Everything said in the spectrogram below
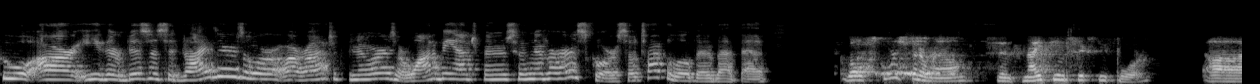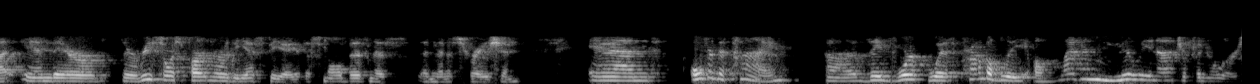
who are either business advisors or are entrepreneurs or want to be entrepreneurs who've never heard of SCORE. So talk a little bit about that. Well, SCORE's been around since 1964, uh, and they're they're resource partner of the SBA, the Small Business Administration, and over the time uh, they've worked with probably 11 million entrepreneurs.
